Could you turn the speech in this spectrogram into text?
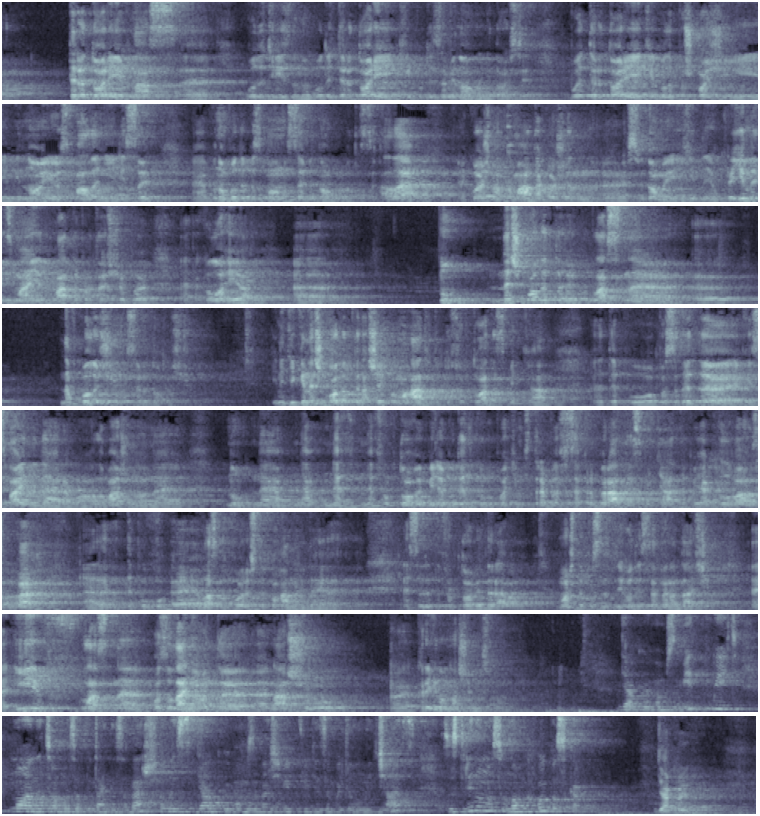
території в нас е, будуть різними. Будуть території, які будуть заміновані досі. Будуть території, які були пошкоджені війною, спалені ліси. Е, Воно буде безумовно все відновлюватися. Але кожна громада, кожен свідомий гідний українець має дбати про те, щоб екологія ну, не шкодити власне е, навколишньому середовищу. І не тільки не шкодити, а ще й допомагати, тобто сортувати сміття, е, типу, посадити якесь файне дерево, але бажано не, ну, не, не, не, не фруктове біля будинку, бо потім треба все прибирати, сміття, типу, як голова ОСББ, е, типу, власне, говориш, це погана ідея садити фруктові дерева. Можете посадити його десь себе на дачі. І, власне, озеленювати нашу країну, наше місто. Дякую вам за відповідь. Ну а на цьому запитання завершились. Дякую вам за ваші відповіді за виділений час. Зустрінемось у нових випусках. Дякую.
